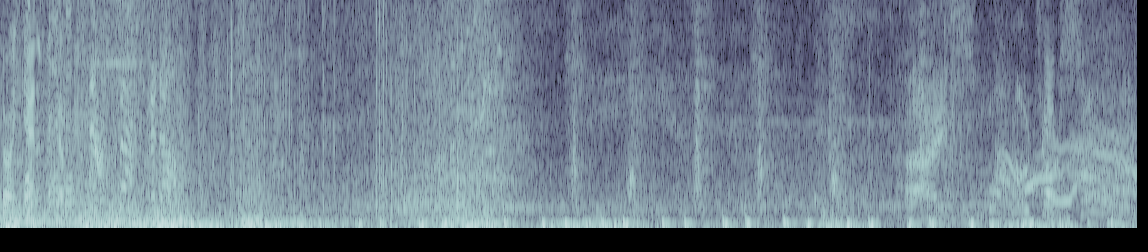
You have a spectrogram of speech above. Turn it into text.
Throwing dynamite over here. Fast enough. I swallowed your soul.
